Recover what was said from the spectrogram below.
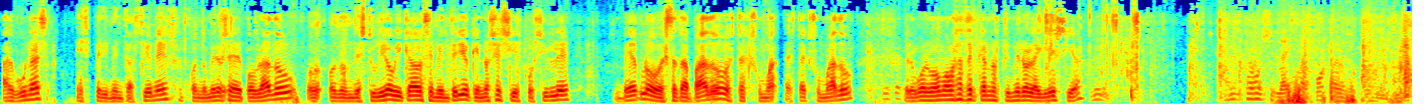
algunas experimentaciones, cuando menos en el poblado o, o donde estuviera ubicado el cementerio, que no sé si es posible verlo o está tapado o está, exhuma- está exhumado. Pero bueno, vamos a acercarnos primero a la iglesia. Ahora estamos en la misma puerta de los de la iglesia.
